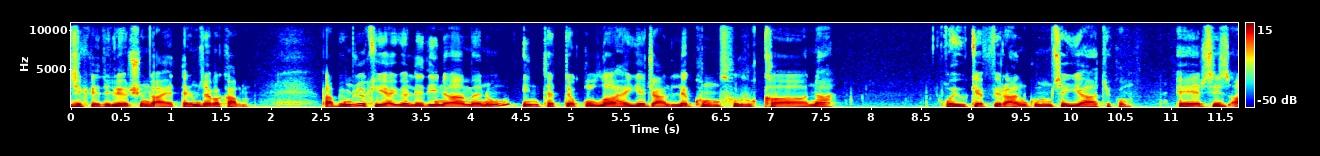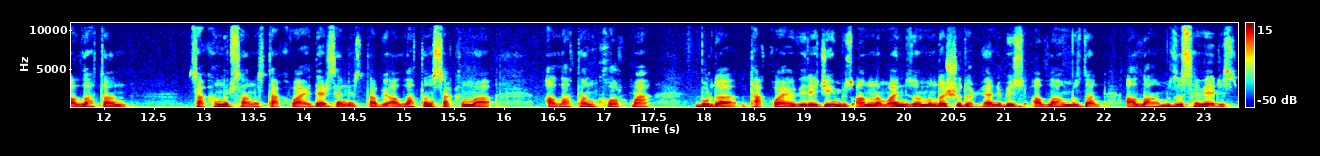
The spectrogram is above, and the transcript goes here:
zikrediliyor. Şimdi ayetlerimize bakalım. Rabbimiz diyor ki ya eyyühellezine amenu in tettekullaha yec'al lekum furkana ve yukeffir ankum seyyiatikum. Eğer siz Allah'tan sakınırsanız, takva ederseniz tabi Allah'tan sakınma, Allah'tan korkma. Burada takvaya vereceğimiz anlam aynı zamanda şudur. Yani biz Allah'ımızdan Allah'ımızı severiz.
